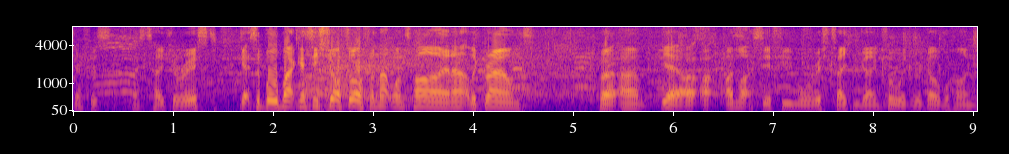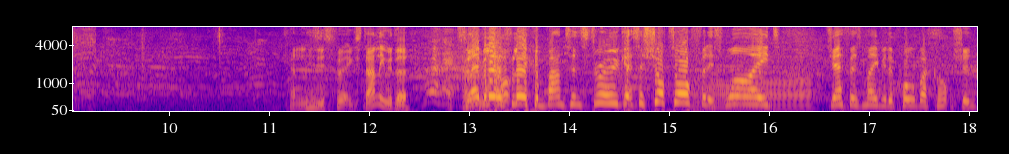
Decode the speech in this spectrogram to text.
Jeffers does take a risk. Gets the ball back, gets his shot off, and that one's high and out of the ground. But um, yeah, I, I'd like to see a few more risk taking going forward. We're a goal behind. Can lose his footing. Stanley with a tell clever little what. flick, and Banton's through, gets a shot off, and it's wide. Oh, is maybe the pullback option.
